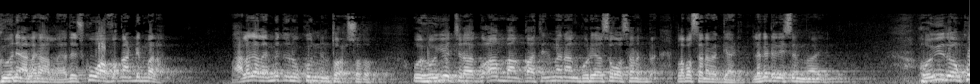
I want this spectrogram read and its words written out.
goonaa laga hadlaya. Hadday isku waafaqaan dhib ma lah waxaa laga hadlaya mid inuu ku nintooxsado oo hooyo tiraa go'aan baan qaatay ilman aan guriyo asagoo sanad laba sanaba gaadhin laga dhegaysan maayo hooyadoon ku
